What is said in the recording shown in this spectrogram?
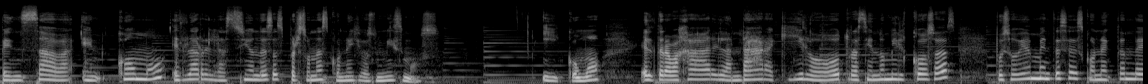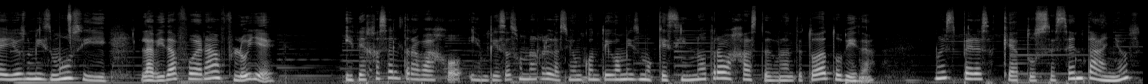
pensaba en cómo es la relación de esas personas con ellos mismos. Y cómo el trabajar, el andar aquí, lo otro, haciendo mil cosas, pues obviamente se desconectan de ellos mismos y la vida afuera fluye y dejas el trabajo y empiezas una relación contigo mismo que si no trabajaste durante toda tu vida, no esperes que a tus 60 años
